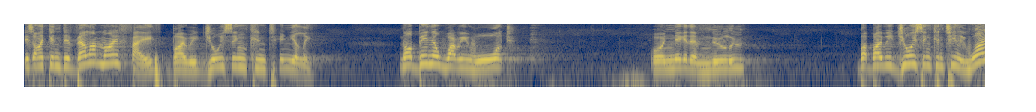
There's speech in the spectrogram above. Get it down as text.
is I can develop my faith by rejoicing continually. Not being a worry wart or a negative nulu, but by rejoicing continually. Why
